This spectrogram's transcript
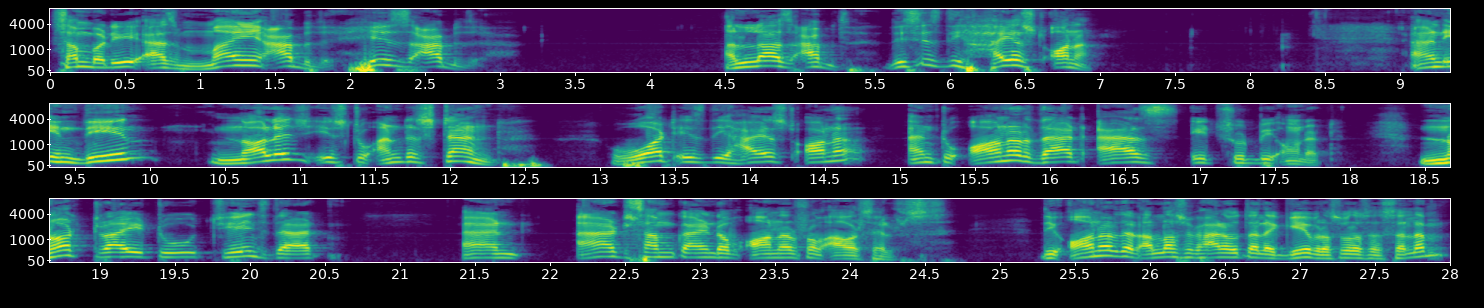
somebody as my abd, his abd, Allah's abd. This is the highest honor. And in deen, knowledge is to understand what is the highest honor and to honor that as it should be honored. Not try to change that and add some kind of honor from ourselves. The honor that Allah subhanahu wa ta'ala gave Rasulullah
